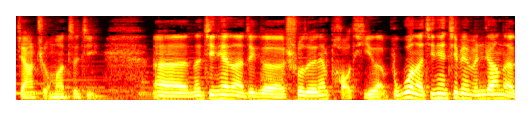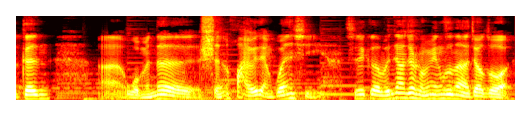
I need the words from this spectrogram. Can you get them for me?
这样折磨自己。呃，那今天呢，这个说的有点跑题了。不过呢，今天这篇文章呢，跟呃我们的神话有点关系。这个文章叫什么名字呢？叫做《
